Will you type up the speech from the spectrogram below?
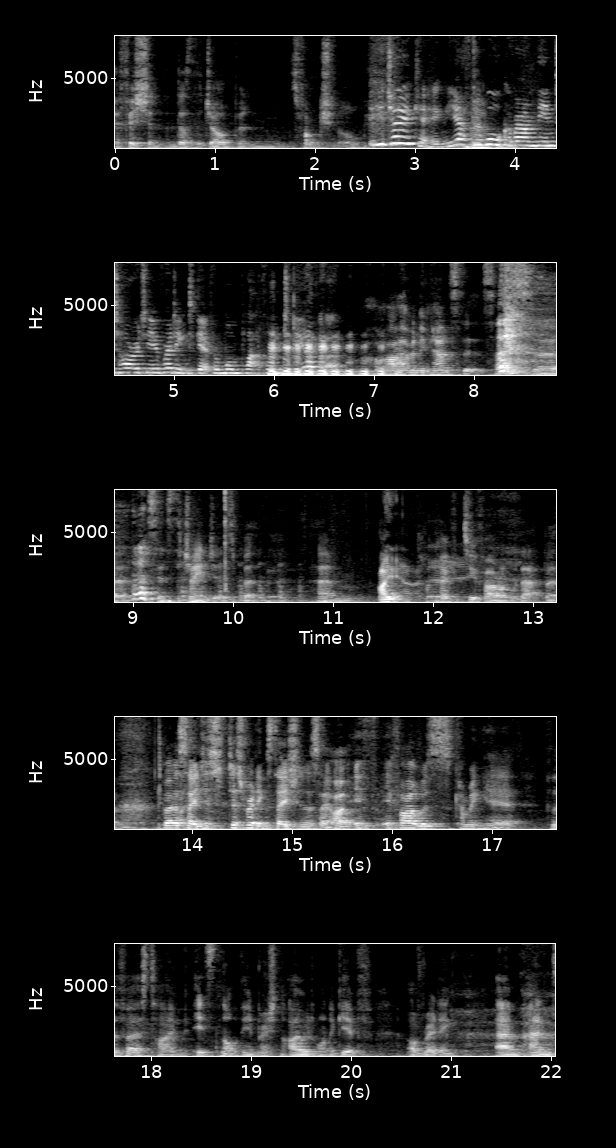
efficient and does the job and it's functional. Are you joking? You have to walk around the entirety of Reading to get from one platform to the other. I haven't encountered it since uh, since the changes, but um, I, can't go too far wrong with that. But but I say just just Reading Station. I say I, if if I was coming here for the first time, it's not the impression I would want to give of Reading. Um, and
